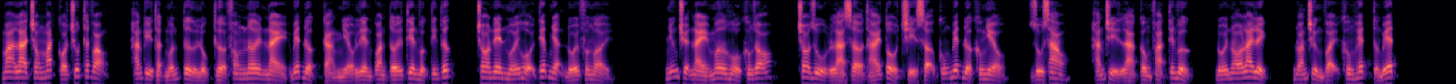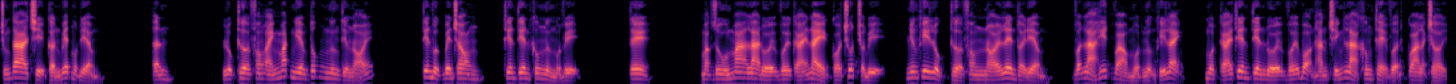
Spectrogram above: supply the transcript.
Ma la trong mắt có chút thất vọng hắn kỳ thật muốn từ lục thừa phong nơi này biết được càng nhiều liên quan tới tiên vực tin tức, cho nên mới hội tiếp nhận đối phương mời. Những chuyện này mơ hồ không rõ, cho dù là sở thái tổ chỉ sợ cũng biết được không nhiều, dù sao, hắn chỉ là công phạt tiên vực, đối nó lai lịch, đoán chừng vậy không hết từng biết. Chúng ta chỉ cần biết một điểm. Ân. Lục thừa phong ánh mắt nghiêm túc ngưng tiếng nói. Tiên vực bên trong, thiên tiên không ngừng một vị. T. Mặc dù ma la đối với cái này có chút chuẩn bị, nhưng khi lục thừa phong nói lên thời điểm, vẫn là hít vào một ngụm khí lạnh, một cái thiên tiên đối với bọn hắn chính là không thể vượt qua lại trời.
